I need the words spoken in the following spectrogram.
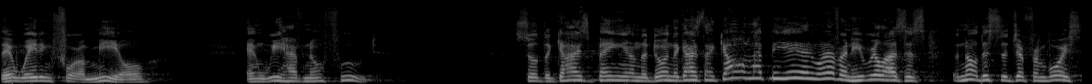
They're waiting for a meal, and we have no food. So the guy's banging on the door, and the guy's like, Yo, let me in, whatever. And he realizes, No, this is a different voice.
